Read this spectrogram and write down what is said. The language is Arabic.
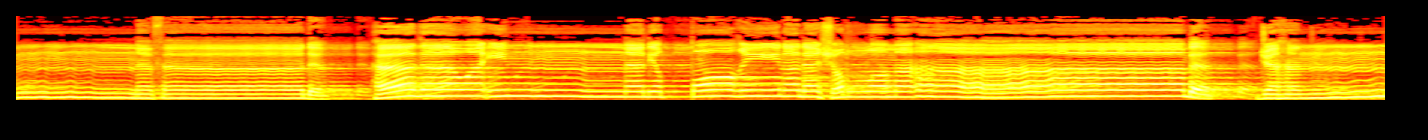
نفاد. هذا وإن للطاغين لشر مآب. جهنم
